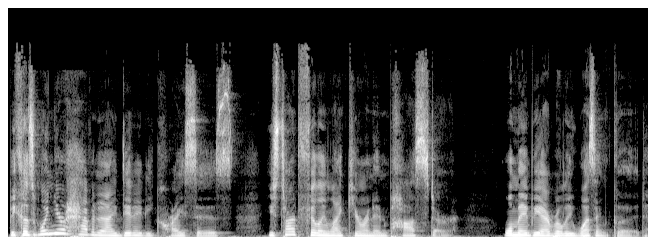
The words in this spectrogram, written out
Because when you're having an identity crisis, you start feeling like you're an imposter. Well, maybe I really wasn't good.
